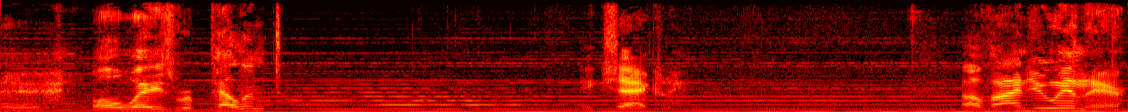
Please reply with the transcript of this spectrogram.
They're Always repellent. exactly. I'll find you in there.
